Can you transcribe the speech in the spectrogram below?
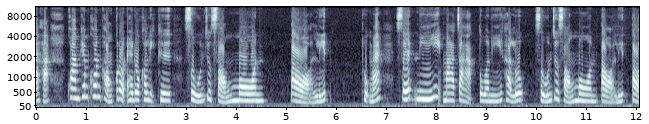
นะคะ ความเข้มข้นของกรดไฮโดรคลอริกคือ 0.2 โมลต่อลิตร ถูกไหมเซตนี้มาจากตัวนี้ค่ะลูก 0.2 โมลต่อลิตรต่อ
